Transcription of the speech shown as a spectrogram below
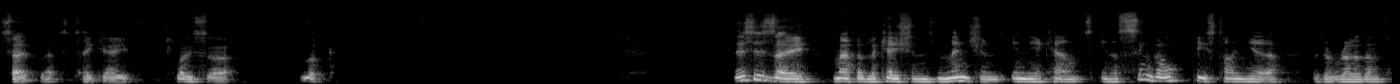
So let's take a closer look. This is a map of locations mentioned in the accounts in a single peacetime year that are relevant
